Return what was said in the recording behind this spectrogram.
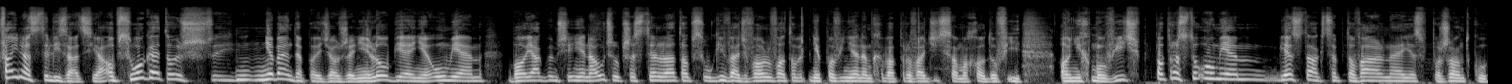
Fajna stylizacja. Obsługę to już nie będę powiedział, że nie lubię, nie umiem, bo jakbym się nie nauczył przez tyle lat obsługiwać Volvo, to nie powinienem chyba prowadzić samochodów i o nich mówić. Po prostu umiem, jest to akceptowalne, jest w porządku.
